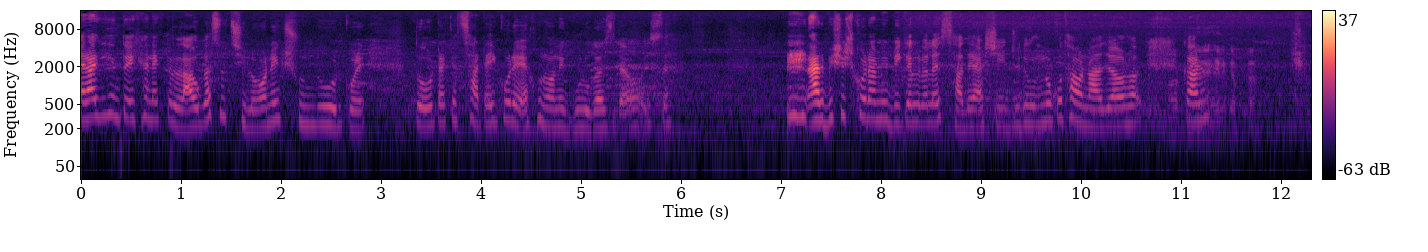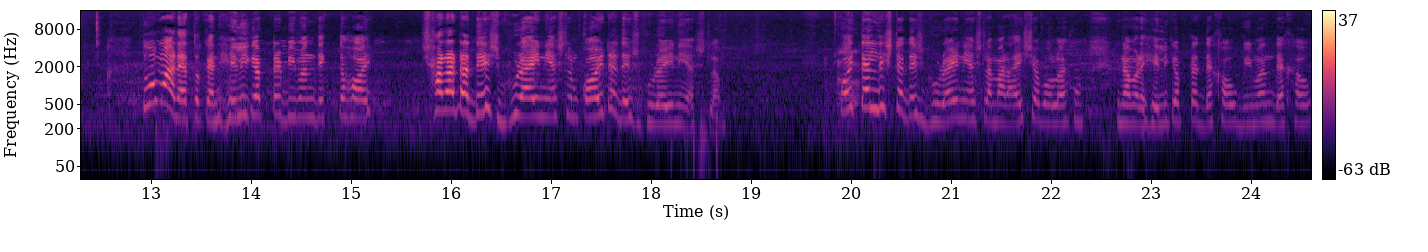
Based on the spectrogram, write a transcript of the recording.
এর আগে কিন্তু এখানে একটা লাউ গাছও ছিল অনেক সুন্দর করে। তো ওটাকে ছাটাই করে এখন অনেক অনেকগুলো গাছ দেওয়া হয়েছে। আর বিশেষ করে আমি বিকেলবেলায় ছাদে আসি যদি অন্য কোথাও না যাওয়া হয়। কারণ- তোমার এত কেন? হেলিকপ্টার বিমান দেখতে হয় সারাটা দেশ ঘুরাই নিয়ে আসলাম কয়টা দেশ ঘুরাই নিয়ে আসলাম? পঁয়তাল্লিশটা দেশ ঘুরাই নিয়ে আসলাম আর আইসা বলো এখন আমার হেলিকপ্টার দেখাও বিমান দেখাও।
